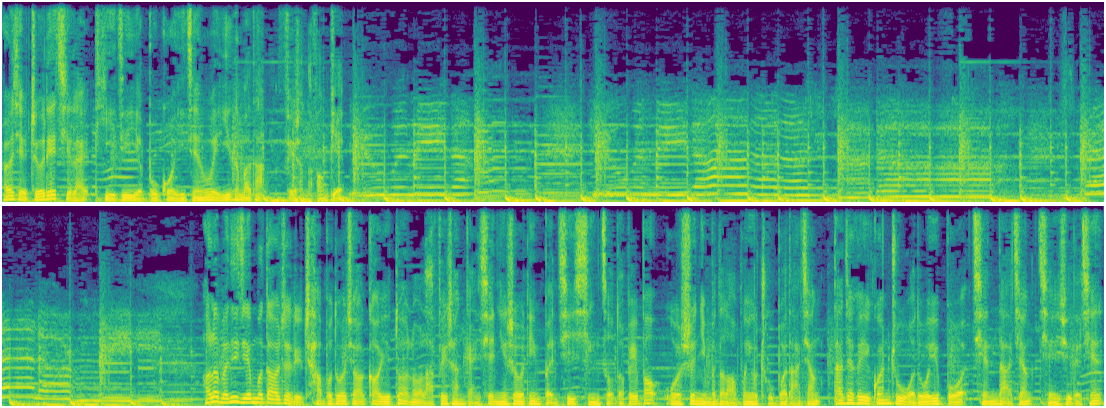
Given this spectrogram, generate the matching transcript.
而且折叠起来，体积也不过一件卫衣那么大，非常的方便。好了，本期节目到这里差不多就要告一段落了。非常感谢您收听本期《行走的背包》，我是你们的老朋友主播大江。大家可以关注我的微博“千大江”，谦虚的谦，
